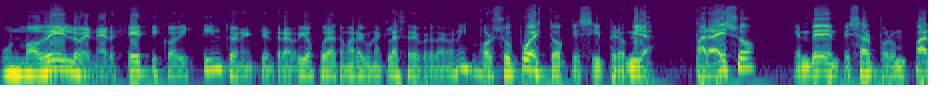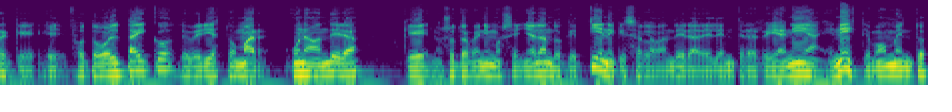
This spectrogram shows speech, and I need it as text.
un modelo energético distinto en el que Entre Ríos pueda tomar alguna clase de protagonismo? Por supuesto que sí, pero mira, para eso, en vez de empezar por un parque eh, fotovoltaico, deberías tomar una bandera que nosotros venimos señalando que tiene que ser la bandera de la entrerrianía en este momento,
